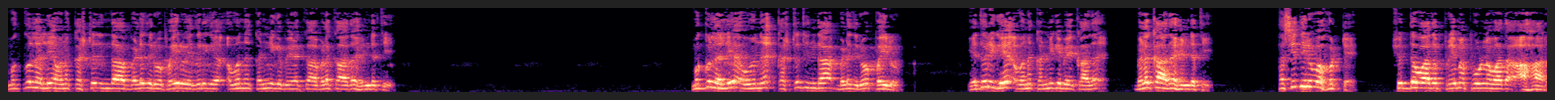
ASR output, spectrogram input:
ಮಗ್ಗುಲಲ್ಲಿ ಅವನ ಕಷ್ಟದಿಂದ ಬೆಳೆದಿರುವ ಪೈರು ಎದುರಿಗೆ ಅವನ ಕಣ್ಣಿಗೆ ಬೆಳಕ ಬೆಳಕಾದ ಹೆಂಡತಿ. ಮಗ್ಗುಲಲ್ಲಿ ಅವನ ಕಷ್ಟದಿಂದ ಬೆಳೆದಿರುವ ಪೈರು ಎದುರಿಗೆ ಅವನ ಕಣ್ಣಿಗೆ ಬೇಕಾದ, ಬೆಳಕಾದ ಹೆಂಡತಿ. ಹಸಿದಿರುವ ಹೊಟ್ಟೆ, ಶುದ್ಧವಾದ ಪ್ರೇಮಪೂರ್ಣವಾದ ಆಹಾರ.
